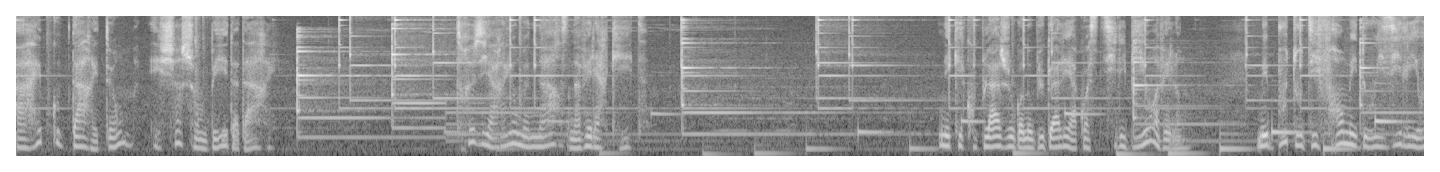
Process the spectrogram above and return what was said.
A heb goup dare dom e chachon bet a dare. Treuzi a reom un arz na vel er ket. Ne ket kouplajou gant o bugale a kwa stili bio a velon. Me boutou difran me do izili o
